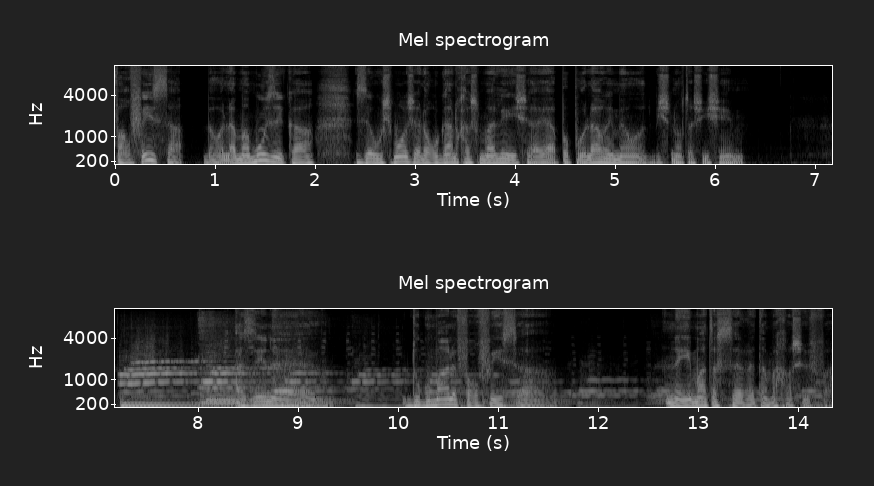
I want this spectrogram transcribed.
פרפיסה. בעולם המוזיקה, זהו שמו של אורגן חשמלי שהיה פופולרי מאוד בשנות ה-60. אז הנה, דוגמה לפרפיסה, נעימת הסרט המכשפה.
